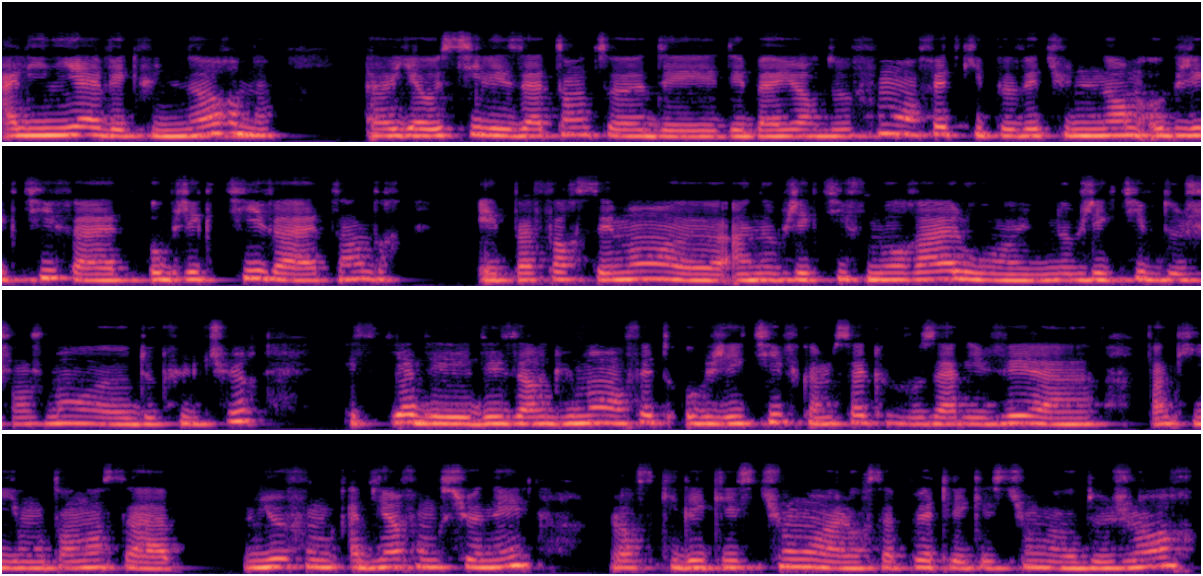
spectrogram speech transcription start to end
aligné avec une norme. Euh, il y a aussi les attentes euh, des, bailleurs de fonds, en fait, qui peuvent être une norme objective à, atteindre et pas forcément euh, un objectif moral ou un objectif de changement de culture. Est-ce qu'il y a des, arguments en fait objectifs comme ça que vous arrivez à, enfin, qui ont tendance à mieux à bien fonctionner lorsqu'il est question, alors ça peut être les questions de genre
